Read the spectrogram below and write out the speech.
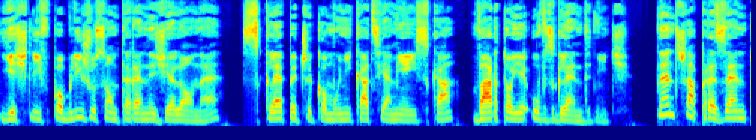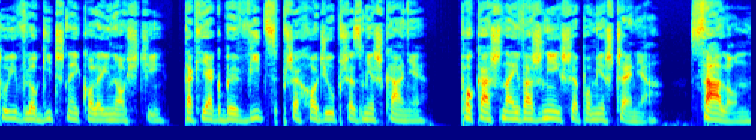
Jeśli w pobliżu są tereny zielone, sklepy czy komunikacja miejska, warto je uwzględnić. Wnętrza prezentuj w logicznej kolejności, tak jakby widz przechodził przez mieszkanie. Pokaż najważniejsze pomieszczenia. Salon,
